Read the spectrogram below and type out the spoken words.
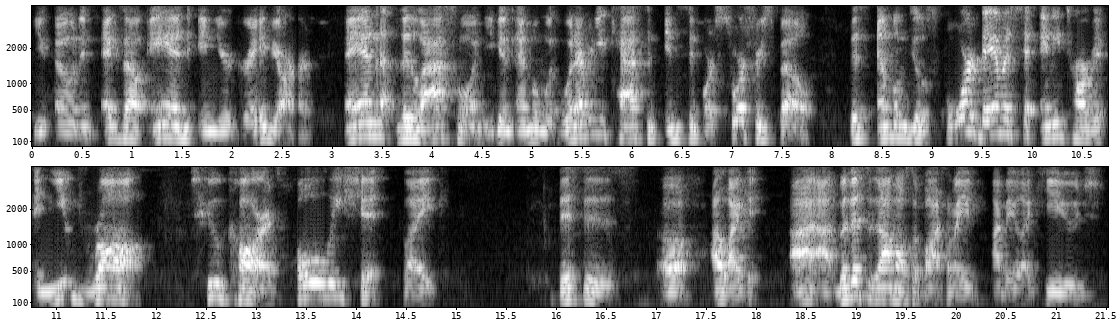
you own in exile and in your graveyard. And the last one, you get an emblem with whenever you cast an instant or sorcery spell, this emblem deals four damage to any target, and you draw two cards. Holy shit! Like this is oh, I like it. I, I but this is I'm also biased. I'm a I'm a like huge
